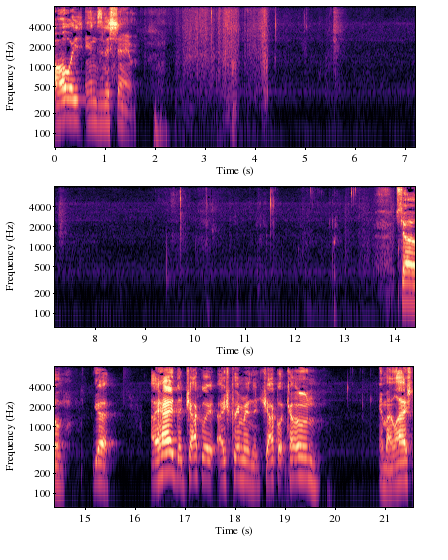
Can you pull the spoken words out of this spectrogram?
always ends the same. So, yeah. I had the chocolate ice cream and the chocolate cone in my last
